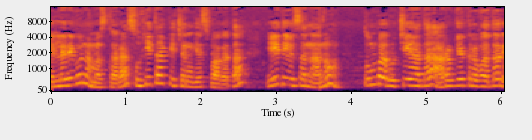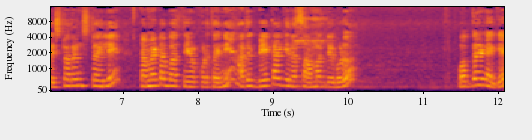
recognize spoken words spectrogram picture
ಎಲ್ಲರಿಗೂ ನಮಸ್ಕಾರ. ಸುಹಿತಾ ಕಿಚನ್ಗೆ ಸ್ವಾಗತ. ಈ ದಿವಸ ನಾನು ತುಂಬಾ ರುಚಿಯಾದ, ಆರೋಗ್ಯಕರವಾದ ರೆಸ್ಟೋರೆಂಟ್ ಸ್ಟೈಲಿ ಟೊಮೆಟೊ ಬಾತ್ ಹೇಳ್ಕೊಡ್ತೇನೆ ಅದಕ್ಕೆ ಬೇಕಾಗಿರೋ ಸಾಮಗ್ರಿಗಳು. ಒಗ್ಗರಣೆಗೆ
